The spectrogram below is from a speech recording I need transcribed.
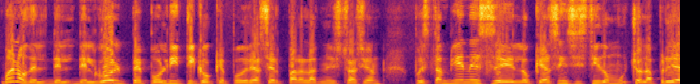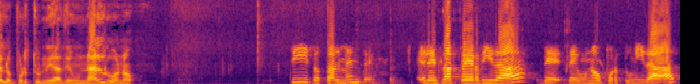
bueno, del, del, del golpe político que podría ser para la administración, pues también es eh, lo que has insistido mucho, la pérdida de la oportunidad de un algo, ¿no? Sí, totalmente. Él es la pérdida de, de una oportunidad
